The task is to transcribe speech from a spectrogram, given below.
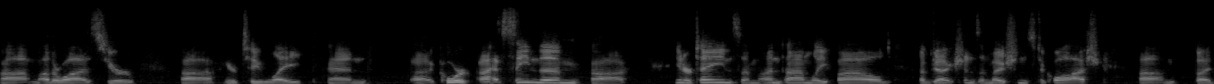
Um, otherwise, you're uh, you're too late. And uh, court, I have seen them uh, entertain some untimely filed objections and motions to quash. Um, but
